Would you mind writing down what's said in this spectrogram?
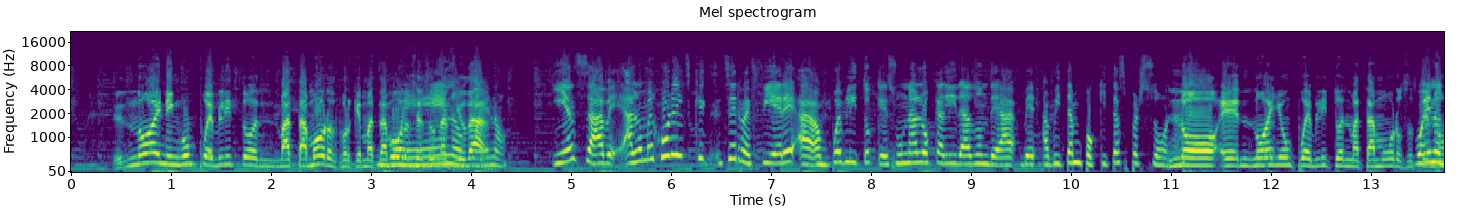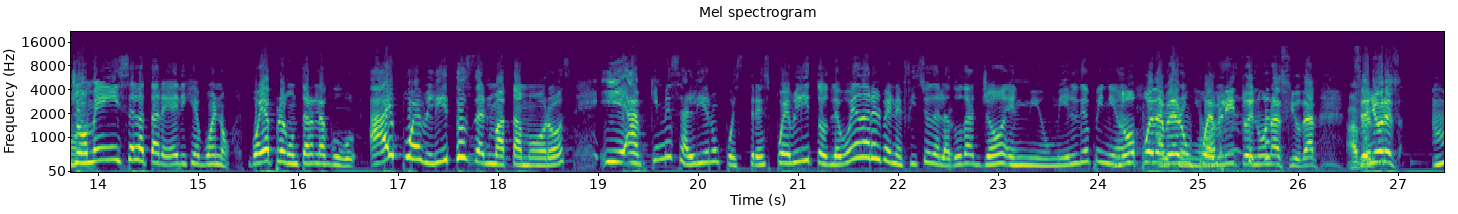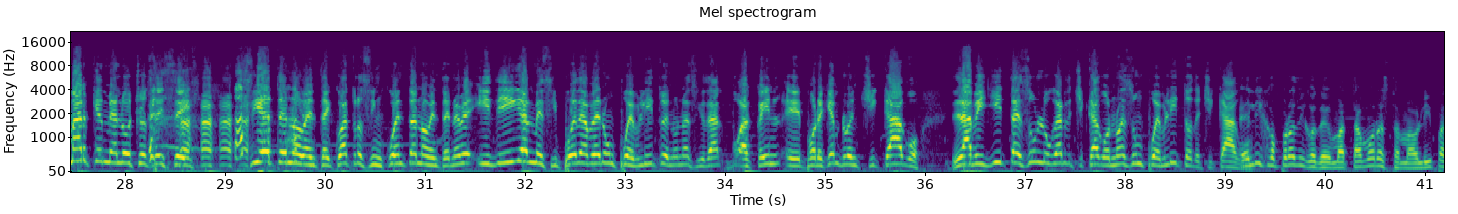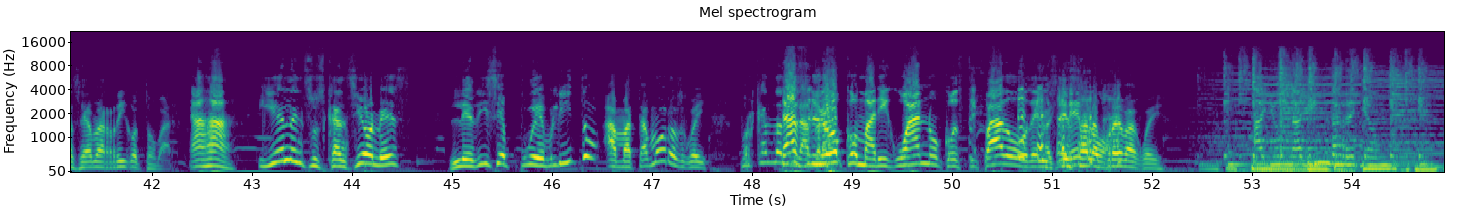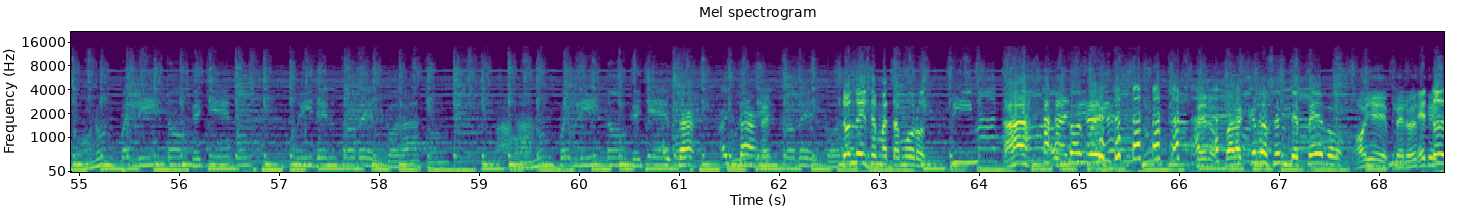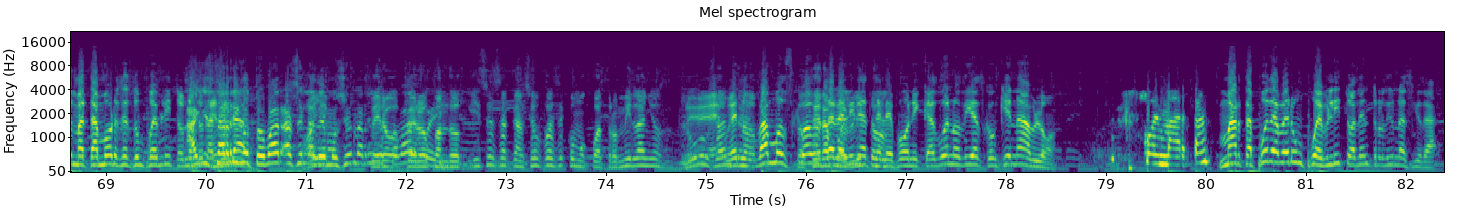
No hay ningún pueblito en Matamoros, porque Matamoros es una ciudad. Bueno, quién sabe. A lo mejor es que se refiere a un pueblito que es una localidad donde ha- habitan poquitas personas. No, eh, no hay un pueblito en Matamoros. Bueno, no- yo me hice la tarea y dije, bueno, voy a preguntarle a Google, ¿hay pueblitos en Matamoros? Y aquí me salieron pues tres pueblitos. Le voy a dar el beneficio de la duda yo, en mi humilde opinión. No puede haber un pueblito en una ciudad. Señores, márquenme al 866-794-5099 y díganme si puede haber un pueblito en una ciudad. Aquí, eh, por ejemplo, en Chicago. La Villita es un lugar de Chicago, no es un pueblito de Chicago. El hijo pródigo de Matamoros, Tamaulipas, se llama Rigo Tobar. Ajá. Y él en sus canciones le dice pueblito a Matamoros, güey. ¿Por qué andan Estás loco, marihuano, constipado del Aquí está la prueba, güey. Hay una linda región con un pueblito que llevo dentro del corazón. Con un pueblito que llevo Ahí está, ahí está. dentro del corazón. ¿Dónde dice Matamoros? Ahí está, güey. Pero, ¿Para qué lo hacen de pedo? oye, pero es que... Entonces Matamoros es un pueblito, no Ahí es una está ciudad. Rigo Tobar, hace la Oye, de emoción a Rigo pero, Tobar, pero güey. cuando hizo esa canción fue hace como cuatro mil años luz Eh, antes. bueno, vamos, Entonces vamos era a las líneas pueblito. telefónicas. Buenos días, ¿con quién hablo? Con Marta. Marta, ¿puede haber un pueblito adentro de una ciudad?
